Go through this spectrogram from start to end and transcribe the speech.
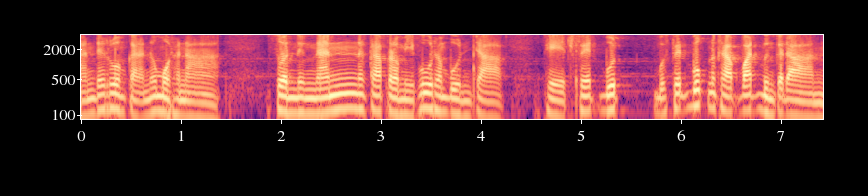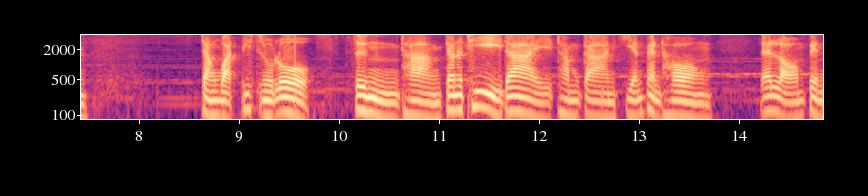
นั้นได้ร่วมกันอนุโมทนา ส่วนหนึ่งนั้นนะครับเรามีผู้ทำบุญจากเพจ Facebook เฟซบุ๊กนะครับวัดบึงกระดาน จังหวัดพิษณุโลก ซึ่งทางเจ้าหน้าที่ได้ทำการเขียนแผ่นทอง และหลอมเป็น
